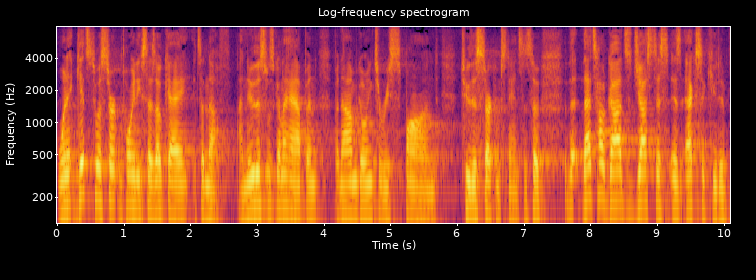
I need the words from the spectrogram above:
when it gets to a certain point, he says, okay, it's enough. I knew this was going to happen, but now I'm going to respond to this circumstance. And so th- that's how God's justice is executed.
